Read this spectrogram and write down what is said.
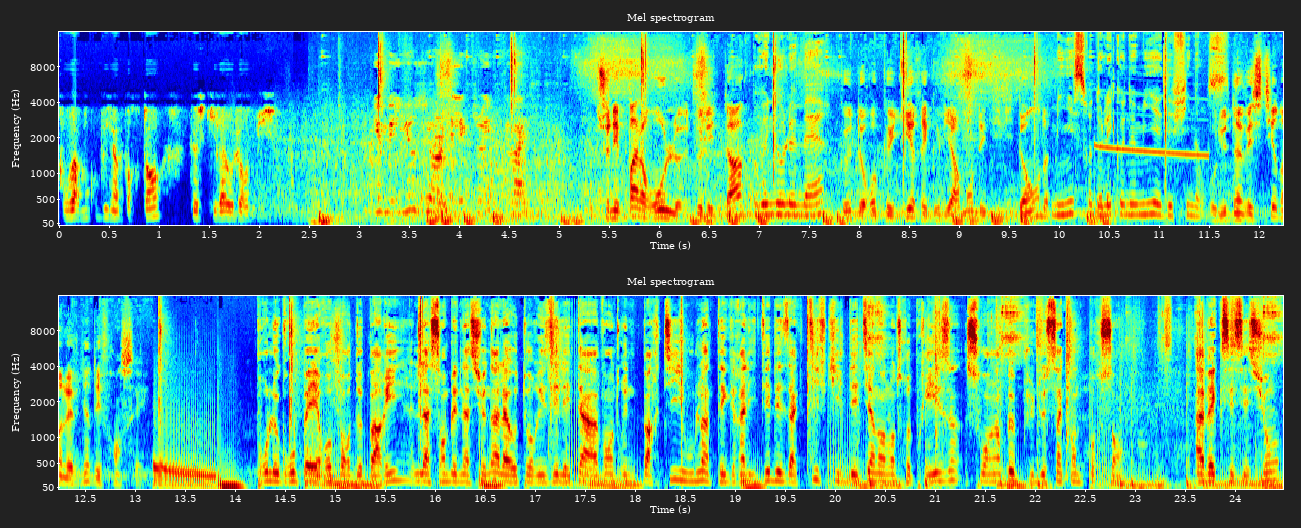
pouvoir beaucoup plus important que ce qu'il a aujourd'hui. Ce n'est pas le rôle de l'État Bruno Le Maire, que de recueillir régulièrement des dividendes ministre de l'économie et des finances. au lieu d'investir dans l'avenir des Français. Pour le groupe Aéroport de Paris, l'Assemblée nationale a autorisé l'État à vendre une partie ou l'intégralité des actifs qu'il détient dans l'entreprise, soit un peu plus de 50%. Avec ces cessions,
